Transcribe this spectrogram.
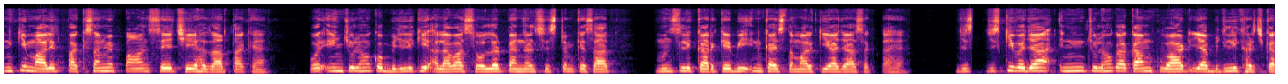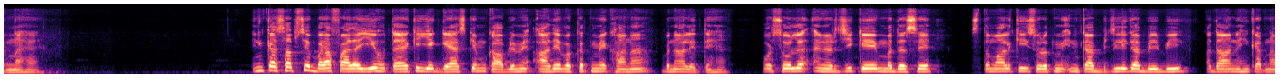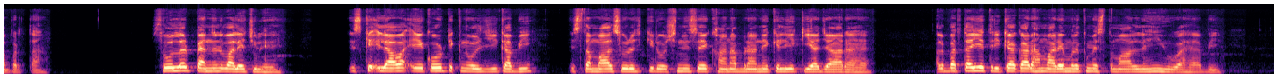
इनकी मालियत पाकिस्तान में पाँच से छः हज़ार तक है और इन चूल्हों को बिजली के अलावा सोलर पैनल सिस्टम के साथ मुंसलिक करके भी इनका इस्तेमाल किया जा सकता है। जिस, जिसकी वजह इन चूल्हों का काम वाट या बिजली खर्च करना है। इनका सबसे बड़ा फ़ायदा ये होता है कि ये गैस के मुकाबले में आधे वक्त में खाना बना लेते हैं और सोलर एनर्जी के मदद से इस्तेमाल की सूरत में इनका बिजली का बिल भी अदा नहीं करना पड़ता। सोलर पैनल वाले चूल्हे। इसके अलावा एक और टेक्नोलॉजी का भी इस्तेमाल सूरज की रोशनी से खाना बनाने के लिए किया जा रहा है। अलबत्त ये तरीक़ाकार हमारे मुल्क में इस्तेमाल नहीं हुआ है अभी।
